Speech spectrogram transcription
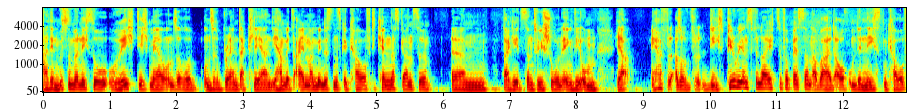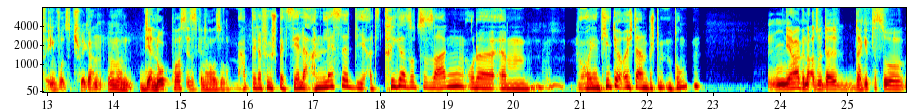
ja, den müssen wir nicht so richtig mehr unsere, unsere Brand erklären. Die haben jetzt einmal mindestens gekauft, die kennen das Ganze. Ähm, da geht es natürlich schon irgendwie um, ja, ja, also die Experience vielleicht zu verbessern, aber halt auch um den nächsten Kauf irgendwo zu triggern. Dialogpost ist es genauso. Habt ihr dafür spezielle Anlässe, die als Trigger sozusagen oder ähm, orientiert ihr euch da an bestimmten Punkten? Ja, genau. Also da, da gibt es so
